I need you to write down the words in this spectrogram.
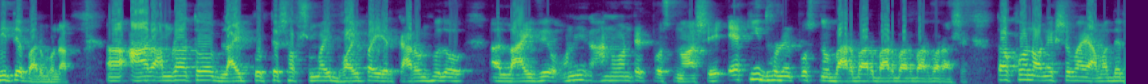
নিতে পারব না। আর আমরা তো লাইভ করতে সবসময় ভয় পাই। এর কারণ হলো লাইভে অনেক আনওয়ান্টেড প্রশ্ন আসে, একই ধরনের প্রশ্ন বারবার বারবার বারবার আসে। তখন অনেক সময় আমাদের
